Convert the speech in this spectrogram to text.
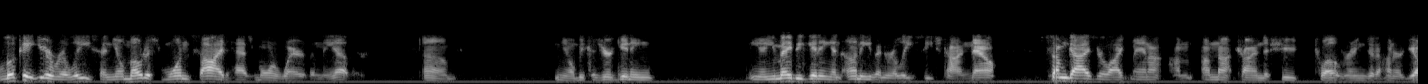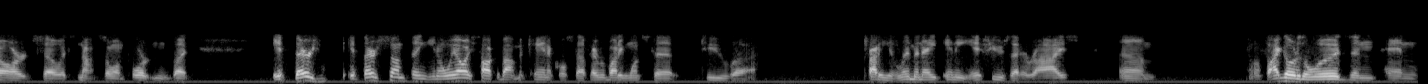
look at your release and you'll notice one side has more wear than the other. Um, you know, because you're getting, you know, you may be getting an uneven release each time. Now, some guys are like, man, I, I'm I'm not trying to shoot 12 rings at 100 yards, so it's not so important. But if there's if there's something, you know, we always talk about mechanical stuff. Everybody wants to to uh, try to eliminate any issues that arise. Um, if I go to the woods and and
